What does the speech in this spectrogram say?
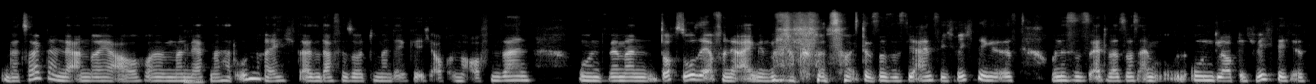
überzeugt dann der andere ja auch. Äh, man mhm. merkt, man hat Unrecht. Also dafür sollte man, denke ich, auch immer offen sein. Und wenn man doch so sehr von der eigenen Meinung überzeugt ist, dass es die einzig richtige ist und es ist etwas, was einem unglaublich wichtig ist,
